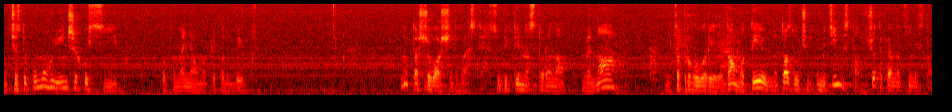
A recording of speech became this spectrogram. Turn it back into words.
от, чи з допомогою інших осіб, тобто наняв, наприклад, вбивцю. Ну, та що важче довести. Суб'єктивна сторона вина, це проговорили, да, мотив, мета злочину, емоційний стан. Що таке емоційний стан?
